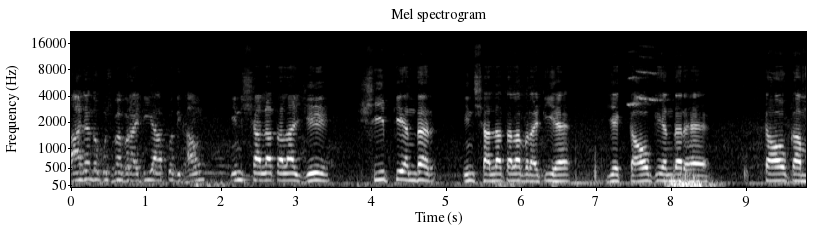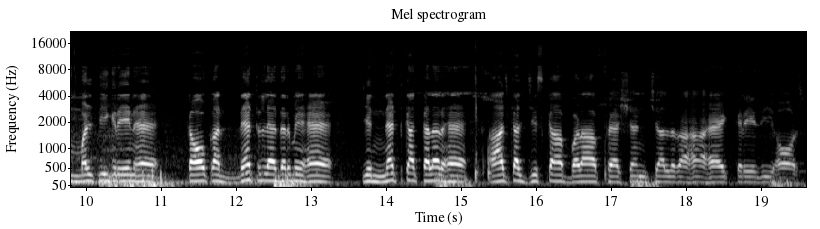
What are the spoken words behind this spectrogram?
आ जाए तो कुछ मैं वैरायटी आपको दिखाऊँ। इन ताला ये शीप के अंदर इन ताला वैरायटी है। ये काओ के अंदर है। काओ का मल्टी ग्रेन है। काओ का नेट लेदर में है। ये नेट का कलर है। आजकल जिसका बड़ा फ़ैशन चल रहा है क्रेजी हॉर्स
